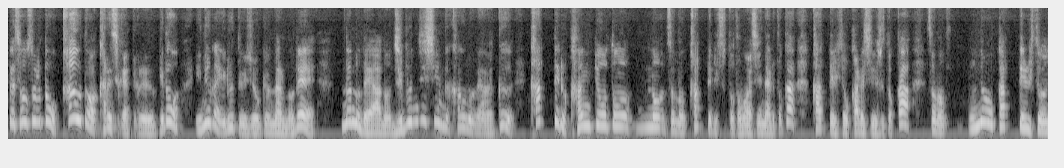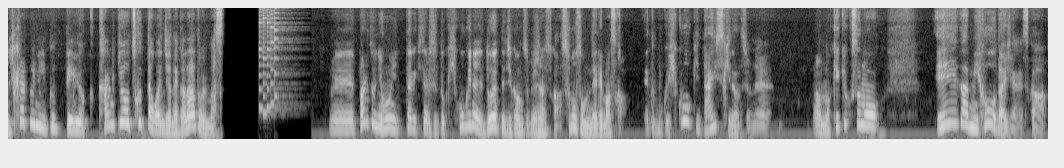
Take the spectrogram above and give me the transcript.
で、そうすると、飼うのは彼氏がやってくれるけど、犬がいるという状況になるので、なので、あの、自分自身が飼うのではなく、飼ってる環境との、その、飼ってる人と友達になるとか、飼ってる人を彼氏にするとか、その、犬を飼ってる人の近くに行くっていう環境を作った方がいいんじゃないかなと思います。えーパリと日本行ったり来たりすると飛行機内でどうやって時間を潰しますか？そもそも寝れますか？えっと、僕飛行機大好きなんですよね。あの、結局その、映画見放題じゃないですか。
